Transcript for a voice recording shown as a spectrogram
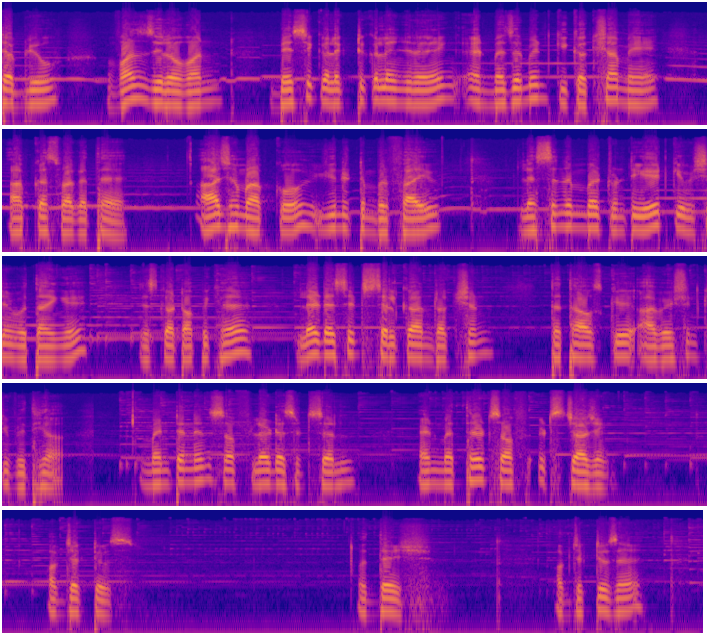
W one zero one basic electrical engineering and measurement की कक्षा में आपका स्वागत है। आज हम आपको unit number five lesson number twenty eight के विषय में बताएँगे, जिसका टॉपिक है लेड एसिड सेल का अनुरक्षण तथा उसके आवेशन की विधियाँ maintenance of lead acid cell and methods of its charging objectives उद्देश्य। ऑब्जेक्टिव्स हैं,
